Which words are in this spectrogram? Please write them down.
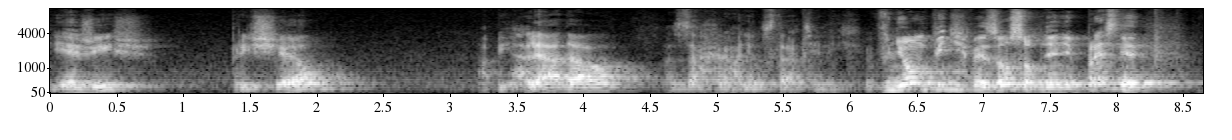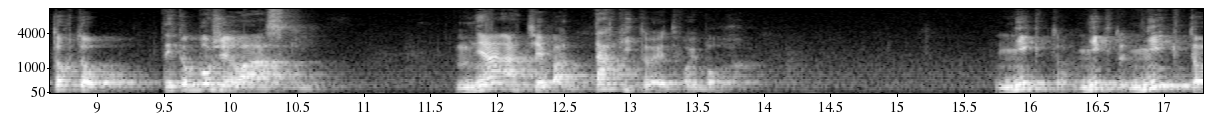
Ježiš prišiel, aby hľadal a zachránil stratených. V ňom vidíme zosobnenie presne tohto, tejto Božej lásky. Mňa a teba, takýto je tvoj Boh. Nikto, nikto, nikto,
